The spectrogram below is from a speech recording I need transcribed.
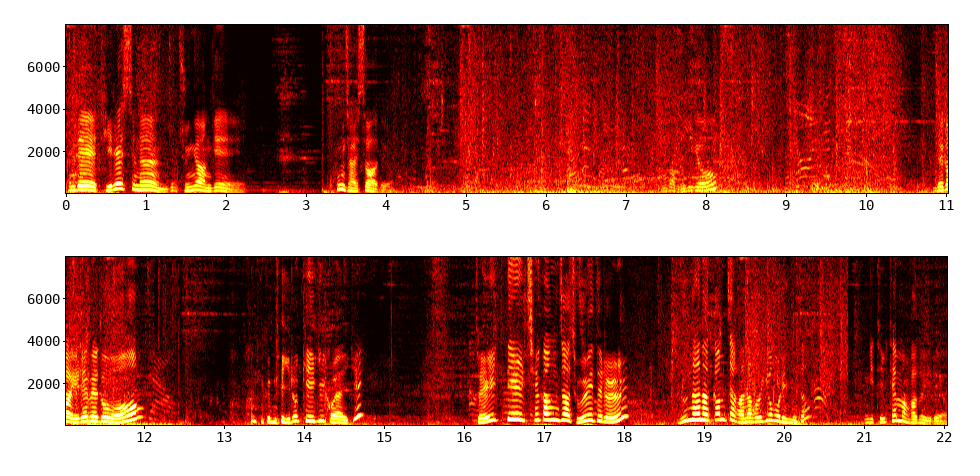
근데 DLS는 좀 중요한 게 궁 잘 써야 돼요. 내가 못 이겨? 내가 이래봬도 어? 아니 근데 이렇게 이길 거야 이게? 저 1대1 최강자 조회들을 눈 하나 깜짝 안 하고 이겨버립니다? 이게 딜템만 가도 이래요.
